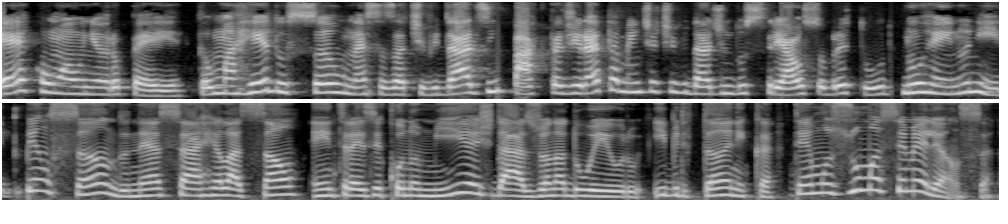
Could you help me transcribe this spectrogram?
é com a União Europeia. Então, uma redução nessas atividades impacta diretamente a atividade industrial, sobretudo no Reino Unido. Pensando nessa relação entre as economias da zona do euro e britânica, temos uma semelhança:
